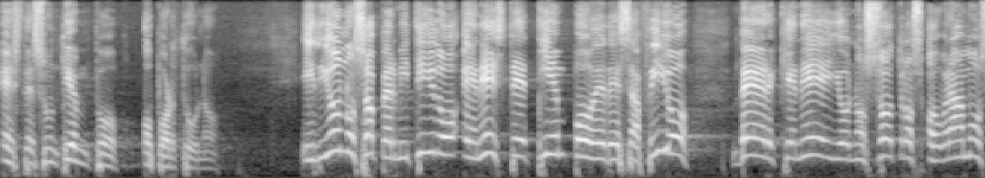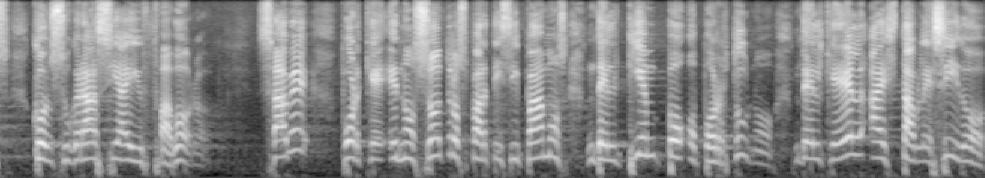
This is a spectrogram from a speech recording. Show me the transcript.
este es un tiempo oportuno. Y Dios nos ha permitido en este tiempo de desafío ver que en ello nosotros obramos con su gracia y favor. ¿Sabe? Porque nosotros participamos del tiempo oportuno, del que Él ha establecido.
